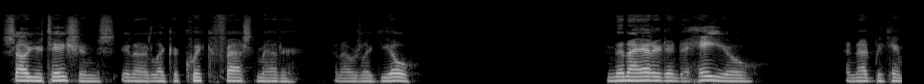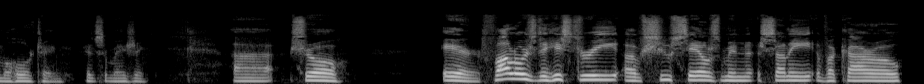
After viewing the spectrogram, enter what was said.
salutations in a like a quick, fast manner, and I was like, "Yo," and then I added into "Hey yo," and that became a whole thing. It's amazing. Uh, so, Air follows the history of shoe salesman Sonny Vaccaro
